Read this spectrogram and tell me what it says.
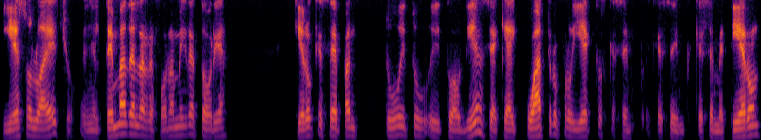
Y eso lo ha hecho. En el tema de la reforma migratoria, quiero que sepan tú y tu, y tu audiencia que hay cuatro proyectos que se, que, se, que se metieron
